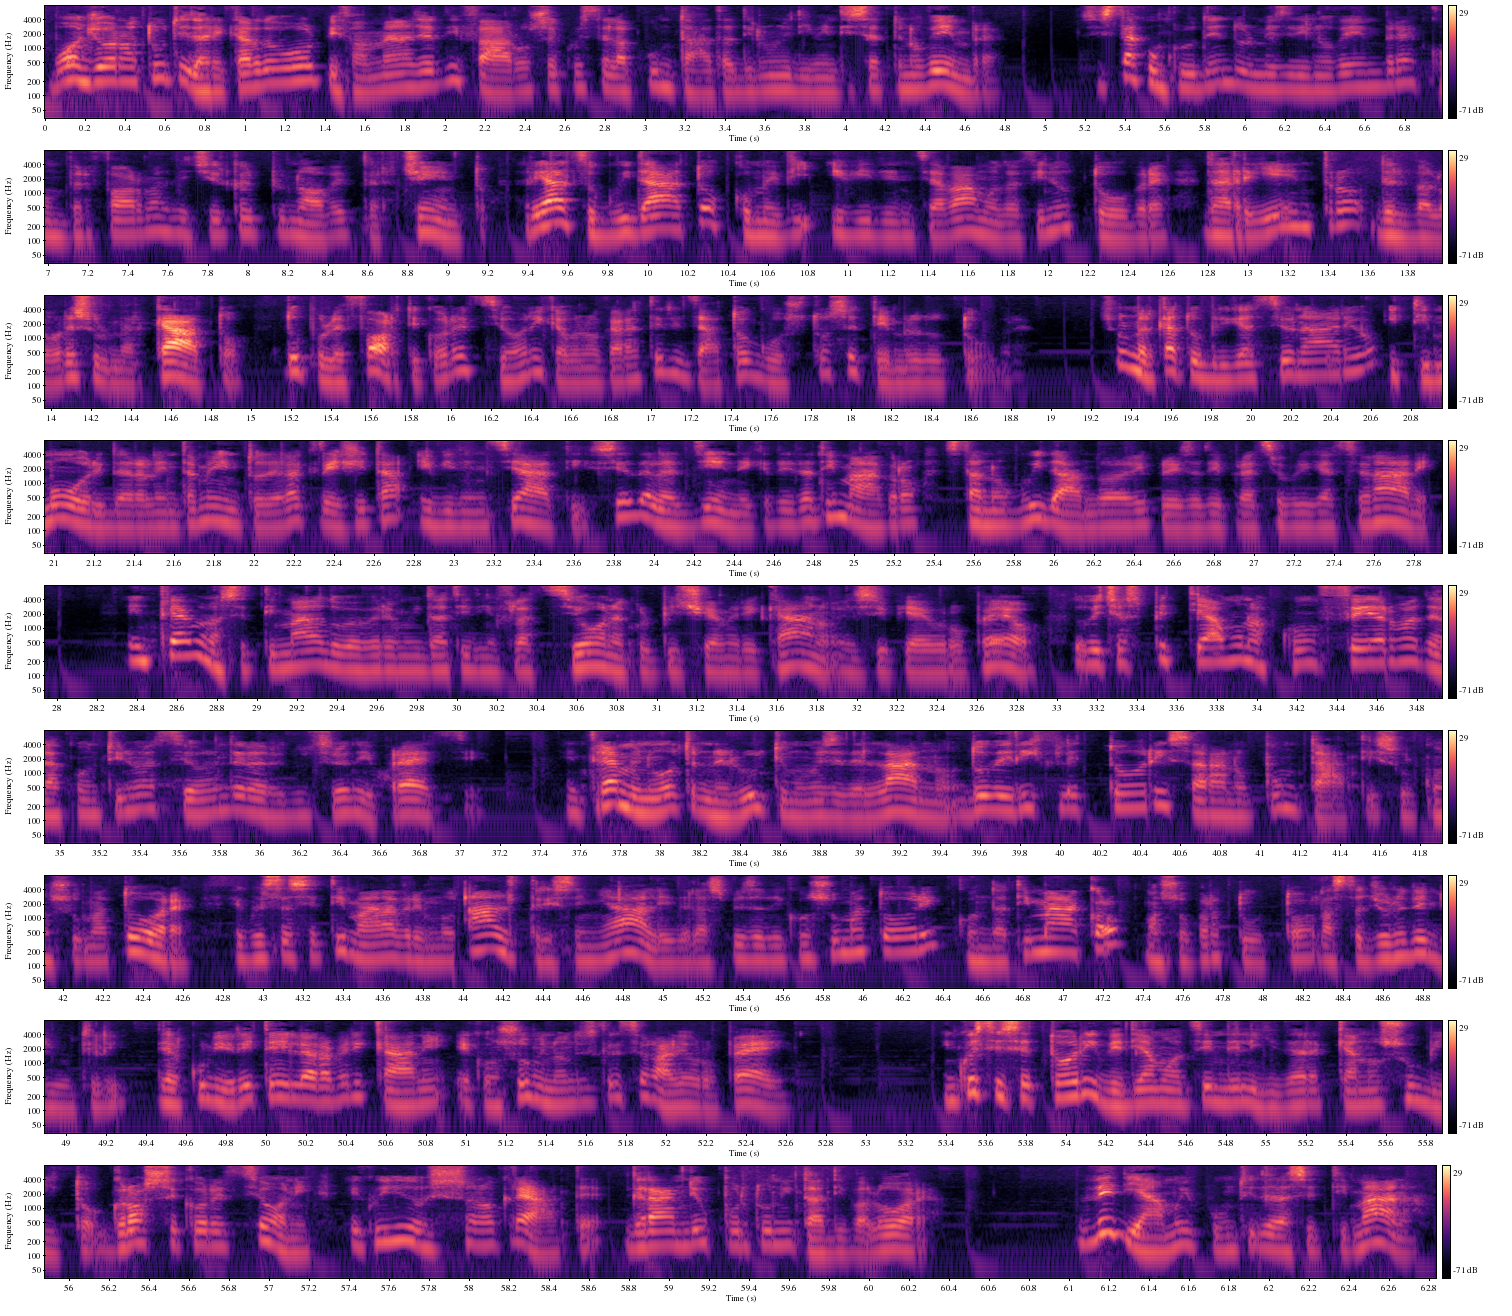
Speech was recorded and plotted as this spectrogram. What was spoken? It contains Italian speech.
Buongiorno a tutti da Riccardo Volpi, fan manager di Farus e questa è la puntata di lunedì 27 novembre. Si sta concludendo il mese di novembre con performance di circa il più 9%, rialzo guidato, come vi evidenziavamo da fine ottobre, dal rientro del valore sul mercato, dopo le forti correzioni che avevano caratterizzato agosto, settembre ed ottobre. Sul mercato obbligazionario i timori del rallentamento della crescita evidenziati sia dalle aziende che dai dati macro stanno guidando la ripresa dei prezzi obbligazionari. Entriamo in una settimana dove avremo i dati di inflazione col PC americano e il CPI europeo, dove ci aspettiamo una conferma della continuazione della riduzione dei prezzi. Entriamo inoltre nell'ultimo mese dell'anno, dove i riflettori saranno puntati sul consumatore e questa settimana avremo altri segnali della spesa dei consumatori con dati macro, ma soprattutto la stagione degli utili di alcuni retailer americani e consumi non discrezionali europei. In questi settori vediamo aziende leader che hanno subito grosse correzioni e quindi dove si sono create grandi opportunità di valore. Vediamo i punti della settimana.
